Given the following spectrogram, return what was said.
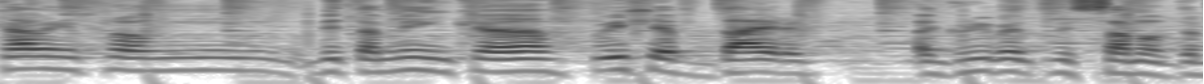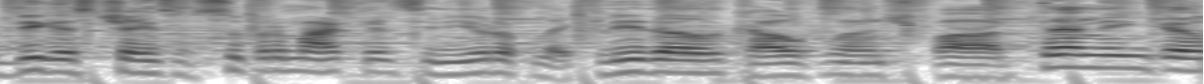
Coming from Vitaminka, we have direct agreement with some of the biggest chains of supermarkets in Europe like Lidl, Kaufland, Spar, attending a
